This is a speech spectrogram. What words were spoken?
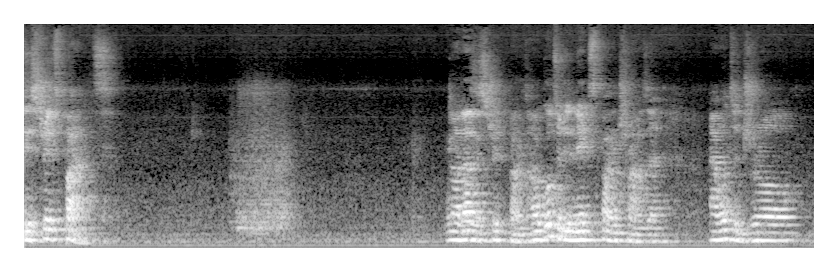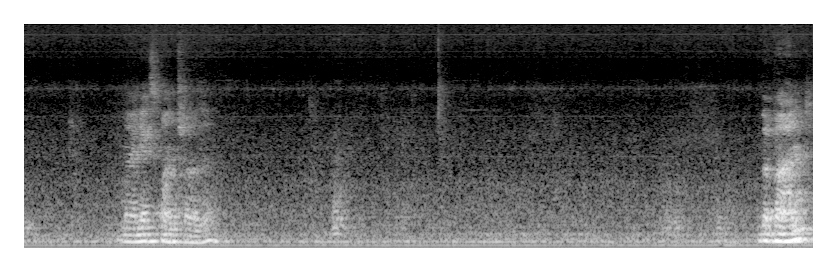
Is straight pants. Now that's a straight pants. I'll go to the next pant trouser. I want to draw my next pant trouser. The band.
